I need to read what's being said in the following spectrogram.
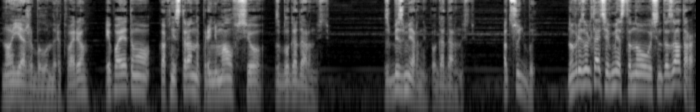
Но я же был умиротворен и поэтому, как ни странно, принимал все с благодарностью. С безмерной благодарностью. От судьбы. Но в результате вместо нового синтезатора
